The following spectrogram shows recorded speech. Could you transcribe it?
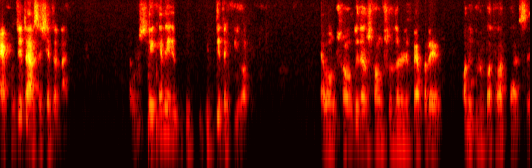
এখন যেটা আছে সেটা না এবং সেখানে ভিত্তিটা কি হবে? এবং সংবিধান সংশোধনের ব্যাপারে অনেকগুলো কথাবার্তা আছে।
